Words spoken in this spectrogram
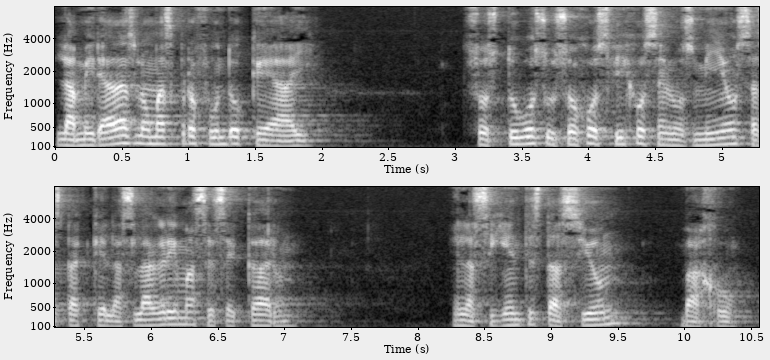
La mirada es lo más profundo que hay. Sostuvo sus ojos fijos en los míos hasta que las lágrimas se secaron. En la siguiente estación bajó.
